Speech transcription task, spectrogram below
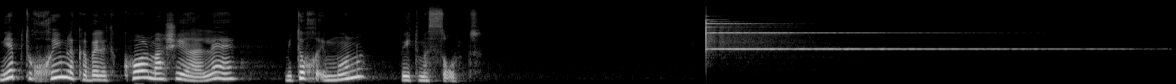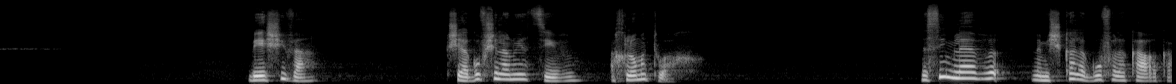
נהיה פתוחים לקבל את כל מה שיעלה מתוך אמון והתמסרות. בישיבה, כשהגוף שלנו יציב, אך לא מתוח. נשים לב למשקל הגוף על הקרקע.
